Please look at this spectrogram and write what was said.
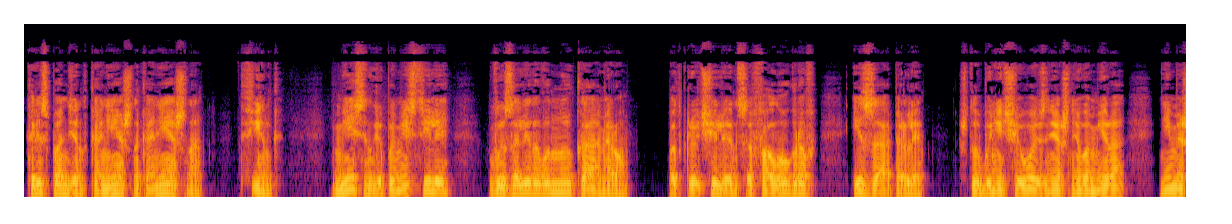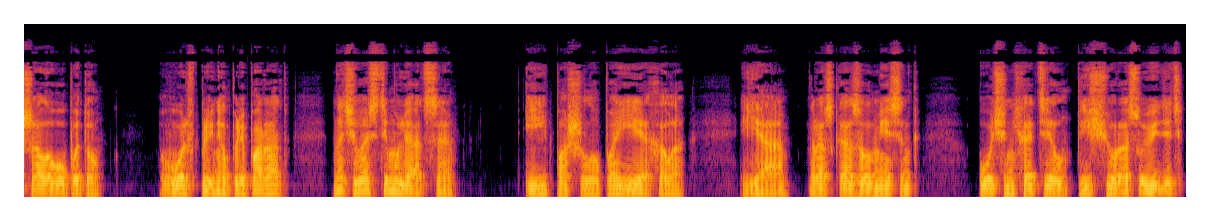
Корреспондент, конечно, конечно. Финк. Мессинга поместили в изолированную камеру, подключили энцефалограф и заперли, чтобы ничего из внешнего мира не мешало опыту. Вольф принял препарат, началась стимуляция. И пошло-поехало. Я, — рассказывал Мессинг, — очень хотел еще раз увидеть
